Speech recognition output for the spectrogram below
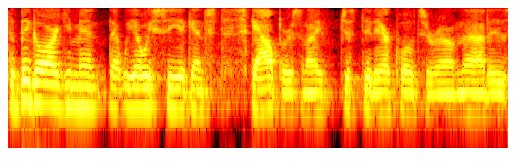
the big argument that we always see against scalpers, and I just did air quotes around that, is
